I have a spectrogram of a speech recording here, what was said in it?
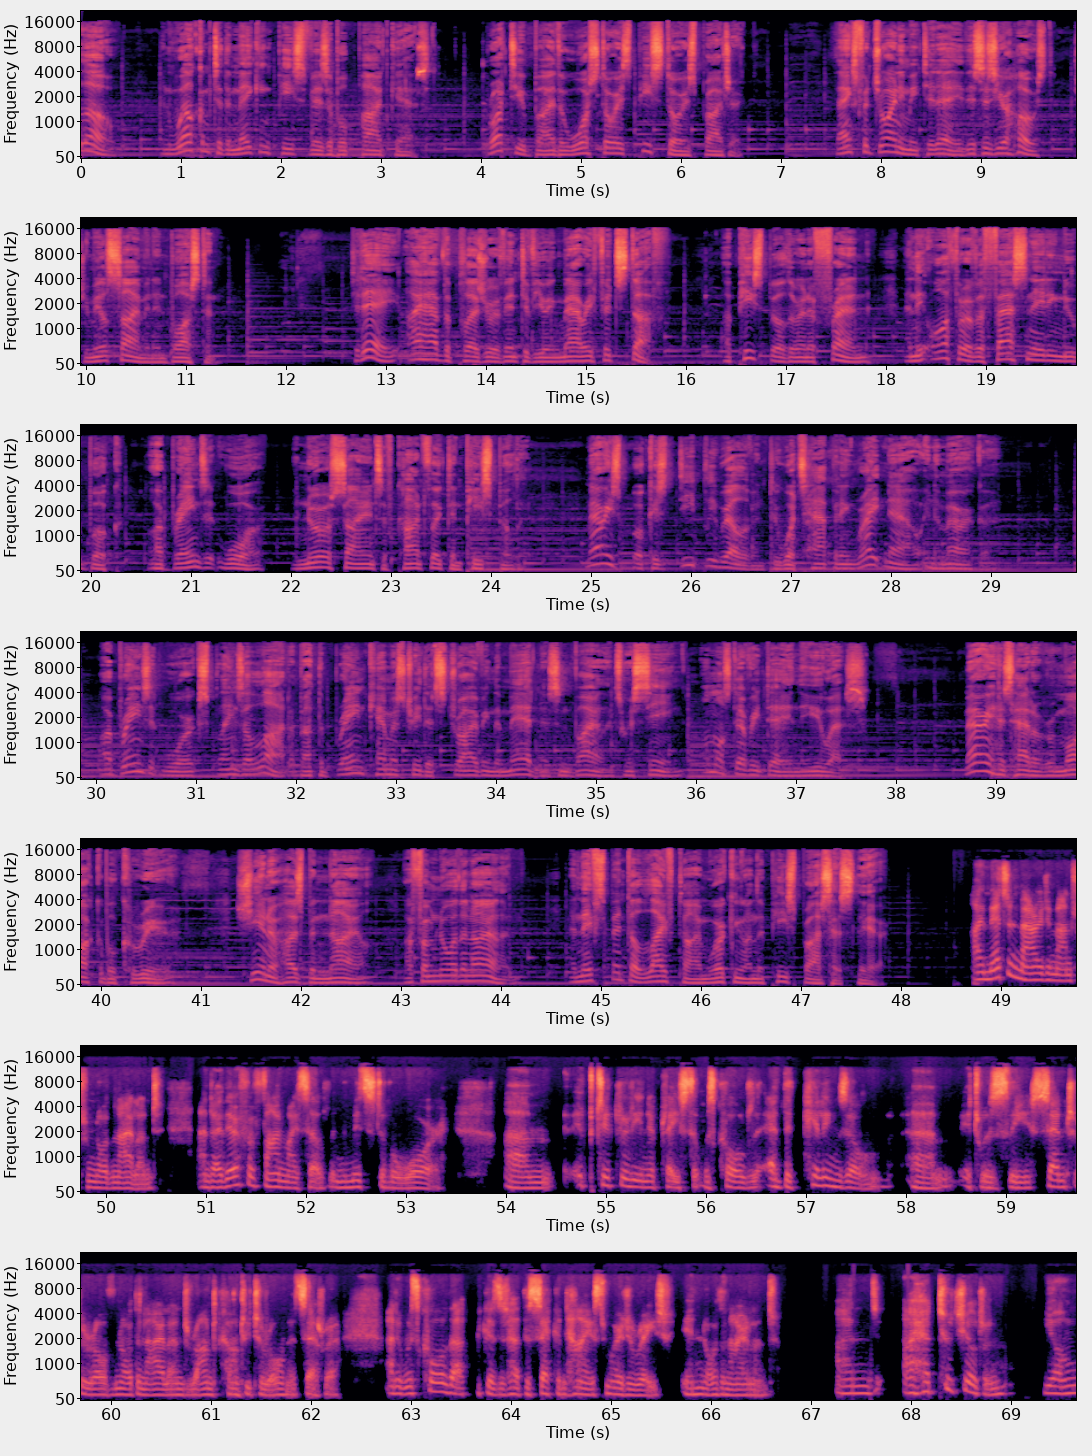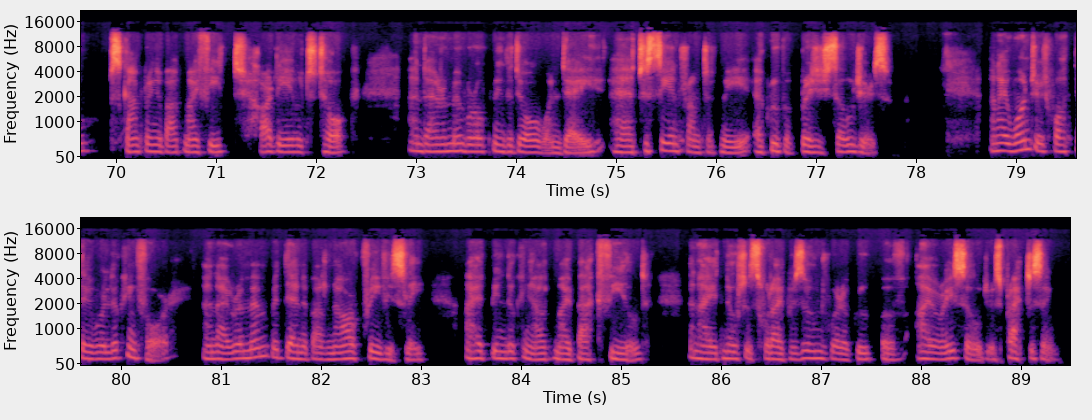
Hello, and welcome to the Making Peace Visible podcast, brought to you by the War Stories Peace Stories Project. Thanks for joining me today. This is your host, Jamil Simon in Boston. Today, I have the pleasure of interviewing Mari Fitzduff, a peace builder and a friend, and the author of a fascinating new book, Our Brains at War The Neuroscience of Conflict and Peace Building. Mari's book is deeply relevant to what's happening right now in America. Our Brains at War explains a lot about the brain chemistry that's driving the madness and violence we're seeing almost every day in the U.S. Mari has had a remarkable career. She and her husband Niall are from Northern Ireland, and they've spent a lifetime working on the peace process there. I met and married a man from Northern Ireland, and I therefore found myself in the midst of a war um, particularly in a place that was called uh, the Killing Zone. Um, it was the centre of Northern Ireland, around County Tyrone, etc. And it was called that because it had the second highest murder rate in Northern Ireland. And I had two children, young, scampering about my feet, hardly able to talk. And I remember opening the door one day uh, to see in front of me a group of British soldiers. And I wondered what they were looking for. And I remembered then, about an hour previously, I had been looking out my back field and I had noticed what I presumed were a group of IRA soldiers practicing.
